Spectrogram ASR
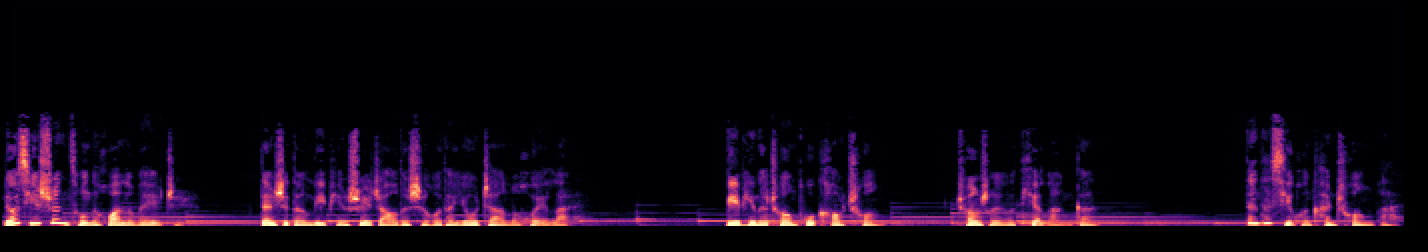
刘琦顺从的换了位置。但是等李平睡着的时候，他又站了回来。李平的床铺靠窗，窗上有铁栏杆，但他喜欢看窗外，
